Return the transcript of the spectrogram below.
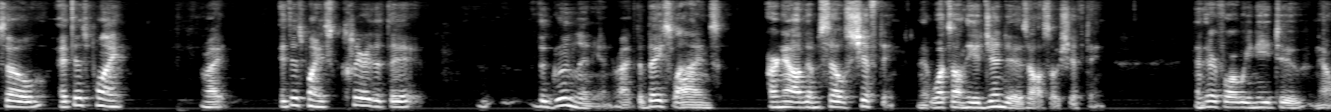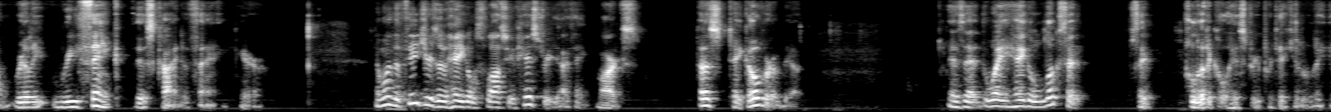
So at this point, right, at this point, it's clear that the the Grundlinien, right, the baselines are now themselves shifting. That what's on the agenda is also shifting, and therefore we need to now really rethink this kind of thing here. And one of the features of Hegel's philosophy of history, I think Marx does take over a bit, is that the way Hegel looks at, say, political history, particularly,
